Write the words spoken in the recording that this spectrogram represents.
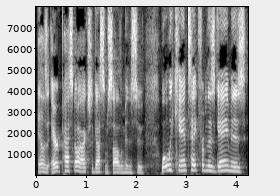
it was Eric Paschall actually got some solid minutes too. What we can take from this game is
